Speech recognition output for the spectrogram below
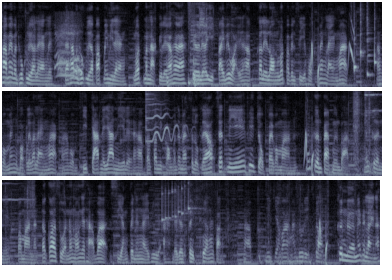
ถ้าไม่บรรทุกเรือแรงเลย แต่ถ้าบรรทุกเรือปั๊บไม่มีแรงรถมันหนักอยู่แล้วใช่ไหมเจอเรืออีกไปไม่ไหวนะครับก็เลยลองรถมาเป็น 46 แม่งแรงมาก นะครับผมแม่งบอกเลยว่าแรงมากนะครับผมจี๊ดจ๊าดในย่านนี้เลยนะครับ แล้วก็มีกล่องมันเตอร์แม็กสรุปแล้ว เซตนี้พี่จบไปประมาณไม่เกิน 80,000 บาท ไม่เกินนี้ประมาณนั้น แล้วก็ส่วนน้องๆจะถามว่าเสียงเป็นยังไงพี่อะเดี๋ยวจะติดเครื่องให้ฟังนะครับนี่เกียร์ว่างนะดูดิจอดขึ้นเนินไม่เป็นไรนะ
